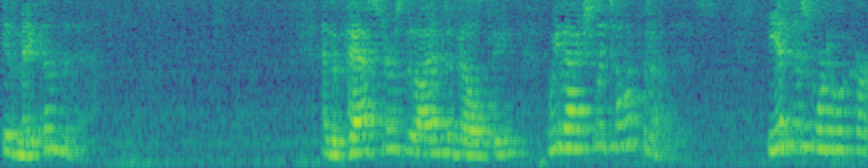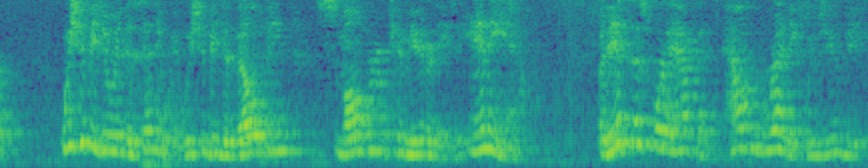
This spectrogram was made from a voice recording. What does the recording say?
It may come to that. And the pastors that I am developing, we've actually talked about this. If this were to occur, we should be doing this anyway. We should be developing small group communities anyhow. But if this were to happen, how ready would you be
